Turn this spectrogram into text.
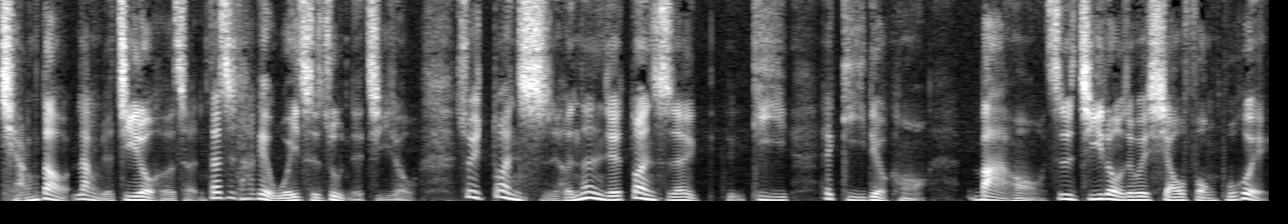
强到让你的肌肉合成，但是它可以维持住你的肌肉，所以断食很多人觉得断食的肌会肌肉哈，把哈是不是肌肉就会消风？不会。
